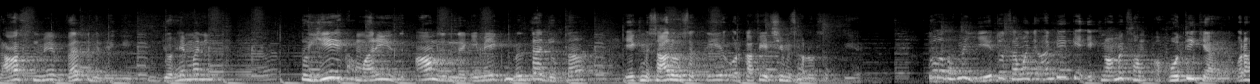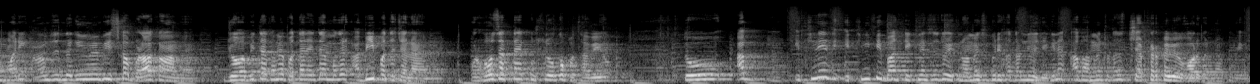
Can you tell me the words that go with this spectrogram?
लास्ट में वेल्थ मिलेगी, जो है मनी तो ये एक हमारी आम ज़िंदगी में एक मिलता जुलता एक मिसाल हो सकती है और काफ़ी अच्छी मिसाल हो सकती है। हमें ये तो समझ आ गया कि इकोनॉमिक्स होती क्या है और हमारी आम ज़िंदगी में भी इसका बड़ा काम है, जो अभी तक हमें पता नहीं था, मगर अभी पता चला है हमें। और हो सकता है कुछ लोगों को पता भी हो। तो अब इतने, इतनी सी बात सीखने से तो इकोनॉमिक्स पूरी खत्म नहीं हो जाएगी ना, अब हमें थोड़ा सा चैप्टर पे भी गौर करना पड़ेगा।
